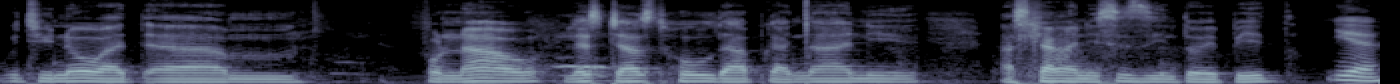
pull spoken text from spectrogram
which you know what, um, for now, let's just hold up kancane, asihlanganise izinto a bit, yeah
